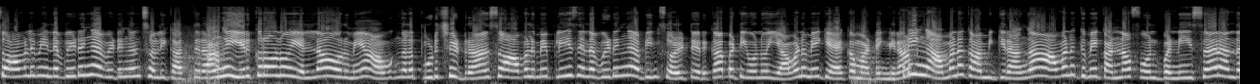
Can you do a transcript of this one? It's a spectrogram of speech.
ஸோ அவளுமே என்ன விடுங்க விடுங்கன்னு சொல்லி கத்துறாங்க இருக்கிறவனும் எல்லாருமே அவங்கள பிடிச்சிடுறான். ஸோ அவளுமே ப்ளீஸ் என்ன விடுங்க அப்படின்னு சொல்லிட்டு இருக்கா? பட் இவனும் எவனுமே கேட்க மாட்டேங்கிறான். இங்க அவனை காமிக்கிறாங்க. அவனுக்குமே கண்ணா ஃபோன் பண்ணி சார் அந்த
